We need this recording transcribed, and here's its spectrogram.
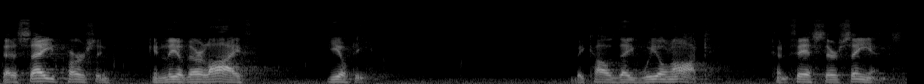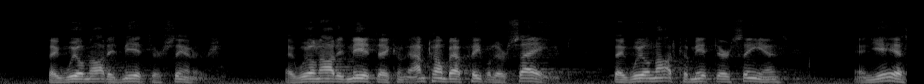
that a saved person can live their life guilty because they will not confess their sins. They will not admit they're sinners. They will not admit they can, I'm talking about people that are saved. They will not commit their sins. And yes,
